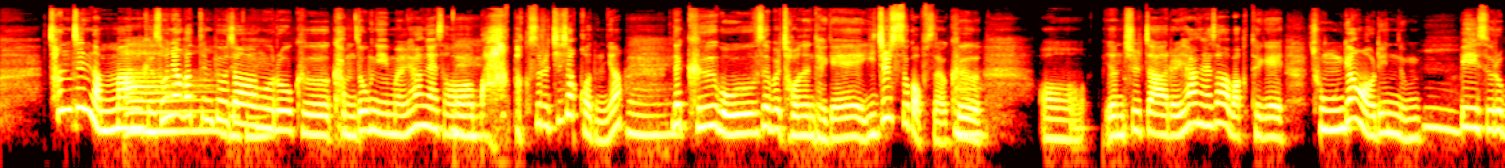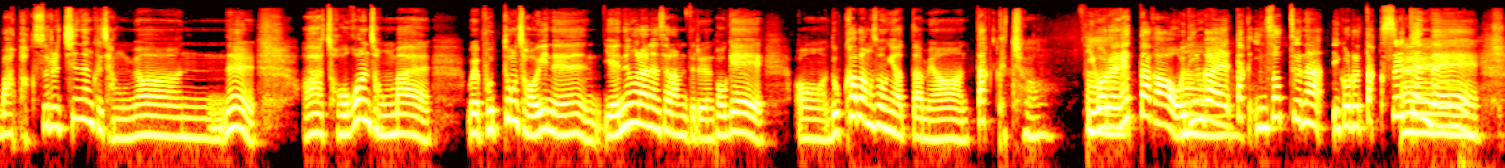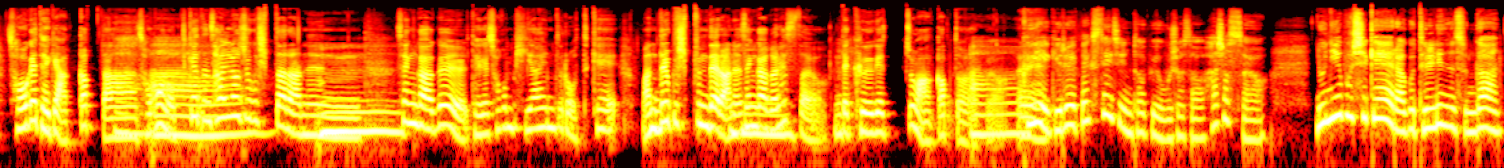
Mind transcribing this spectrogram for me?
천진난만 아, 그 소녀 같은 표정으로 그 감독님을 향해서 네. 막 박수를 치셨거든요. 네. 근데 그 모습을 저는 되게 잊을 수가 없어요. 그, 아. 어, 연출자를 향해서 막 되게 존경 어린 음. 눈빛으로 막 박수를 치는 그 장면을, 아, 저건 정말, 왜 보통 저희는 예능을 하는 사람들은 저게, 어, 녹화 방송이었다면 딱 그쵸. 이거를 아. 했다가 어딘가에 아. 딱 인서트나 이거를 딱 쓸 텐데 네. 저게 되게 아깝다. 아. 저건 아. 어떻게든 살려주고 싶다라는 음. 생각을 되게 저건 비하인드로 어떻게 만들고 싶은데라는 음. 생각을 했어요. 근데 그게 좀 아깝더라고요. 아, 그 네. 얘기를 백스테이지 인터뷰에 오셔서 하셨어요. 눈이 부시게라고 들리는 순간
